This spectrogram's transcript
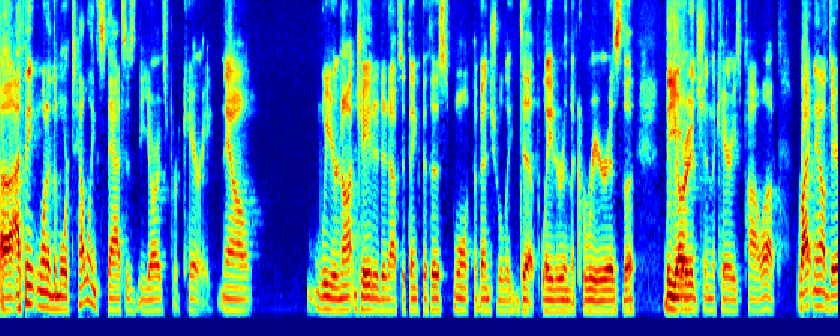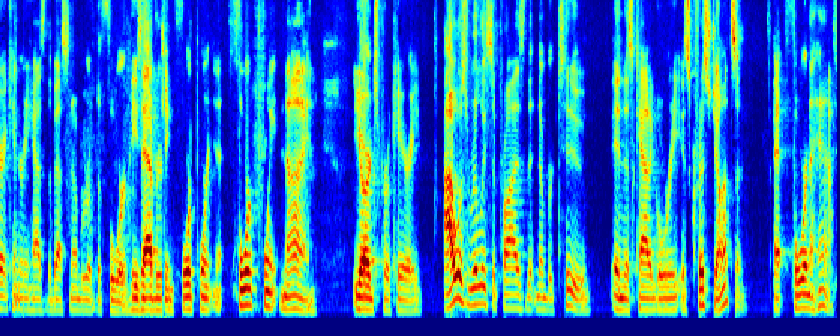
Uh, I think one of the more telling stats is the yards per carry. Now, we are not jaded enough to think that this won't eventually dip later in the career as the the yardage and the carries pile up. Right now, Derrick Henry has the best number of the four. He's averaging 4.9 yards per carry. I was really surprised that number two in this category is Chris Johnson at four and a half.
